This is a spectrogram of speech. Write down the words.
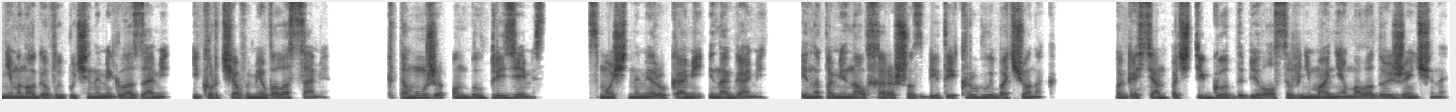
немного выпученными глазами и курчавыми волосами. К тому же он был приземист, с мощными руками и ногами и напоминал хорошо сбитый круглый бочонок. Погосян почти год добивался внимания молодой женщины,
